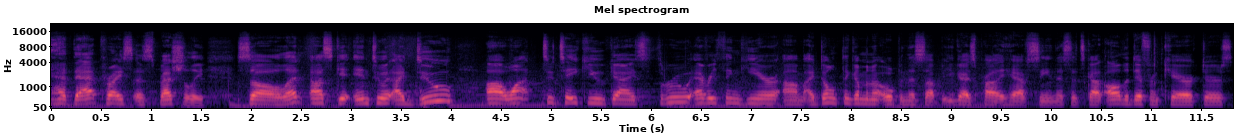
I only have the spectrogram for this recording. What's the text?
at that price especially. So let us get into it. I do uh, want to take you guys through everything here. Um, I don't think I'm going to open this up, but you guys probably have seen this. It's got all the different characters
